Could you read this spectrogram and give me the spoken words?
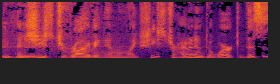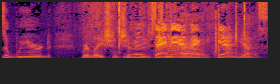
Mm-hmm. and she's driving him. I'm like, she's driving him to work. This is a weird relationship Really these two dynamic. have. Yeah, yeah. Yes.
